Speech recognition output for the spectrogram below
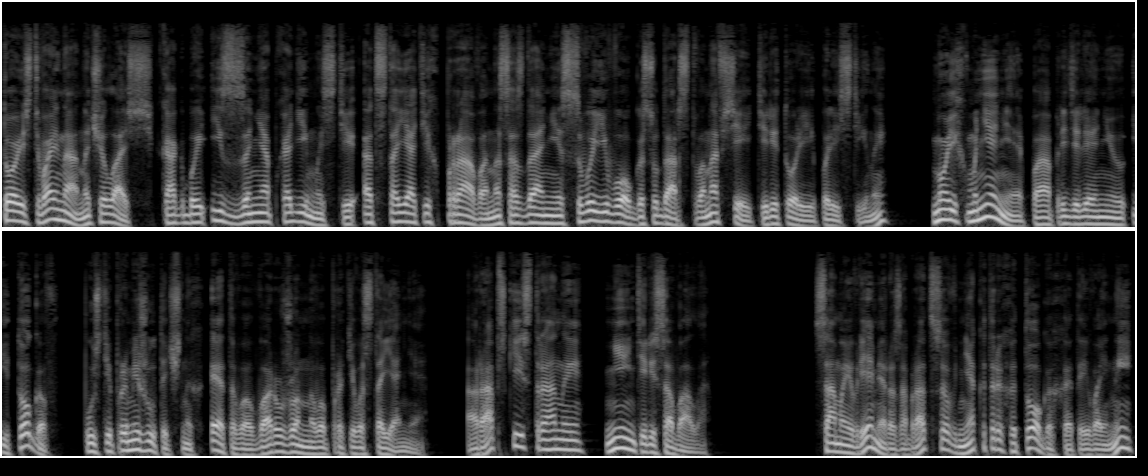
То есть война началась как бы из-за необходимости отстоять их право на создание своего государства на всей территории Палестины, но их мнение по определению итогов, пусть и промежуточных, этого вооруженного противостояния, арабские страны не интересовало. Самое время разобраться в некоторых итогах этой войны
